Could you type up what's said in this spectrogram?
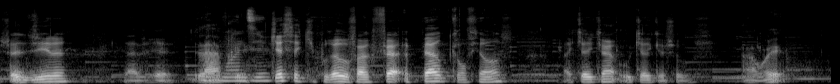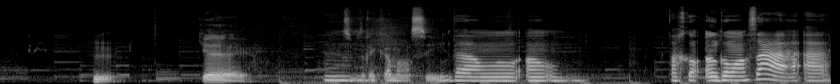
Je te le dis, là, la vraie. La Oh mon vraie. Qu'est-ce qui pourrait vous faire, faire perdre confiance à quelqu'un ou quelque chose? Ah ouais. Hmm. Que Hum. tu voudrais commencer? Ben, en, en- par contre, en commençant à, à-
